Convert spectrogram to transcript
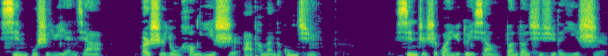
心不是预言家，而是永恒意识阿特曼的工具。心只是关于对象断断续续的意识。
